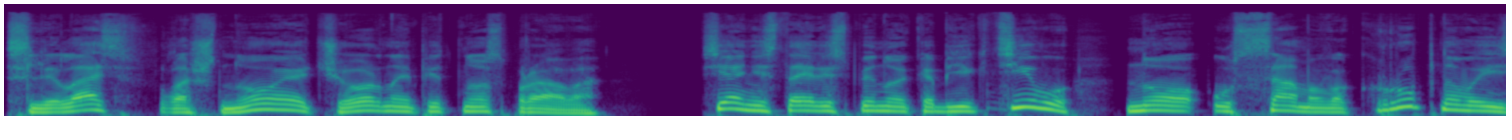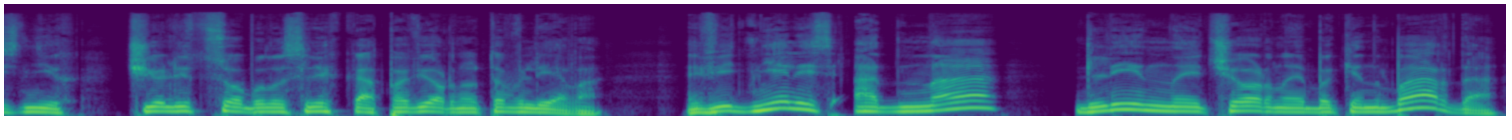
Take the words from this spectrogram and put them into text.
слилась в сплошное черное пятно справа. Все они стояли спиной к объективу, но у самого крупного из них, чье лицо было слегка повернуто влево, виднелись одна длинная черная бакенбарда,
